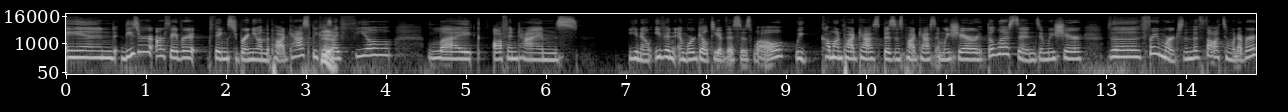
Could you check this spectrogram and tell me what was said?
And these are our favorite things to bring you on the podcast because Yeah. I feel like oftentimes you know, even, and we're guilty of this as well. We come on podcasts, business podcasts, and we share the lessons and we share the frameworks and the thoughts and whatever.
